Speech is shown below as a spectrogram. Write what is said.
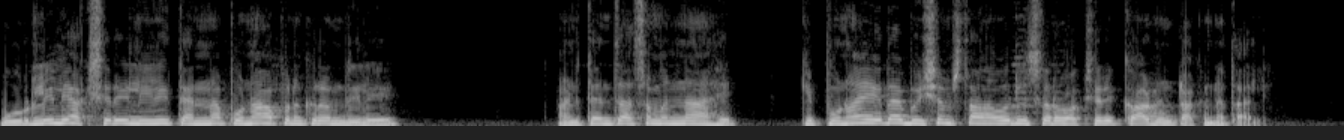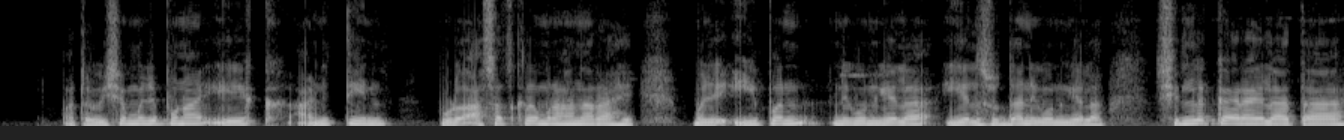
उरलेली अक्षरे लिहिली त्यांना पुन्हा आपण क्रम दिले. आणि त्यांचं असं म्हणणं आहे की पुन्हा एकदा विषम स्थानावरील सर्व अक्षरे काढून टाकण्यात आली. आता विषम म्हणजे पुन्हा एक आणि तीन. पुढं असाच क्रम राहणार आहे. म्हणजे ई पण निघून गेला एल सुद्धा निघून गेला. शिल्लक काय राहिला आता?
